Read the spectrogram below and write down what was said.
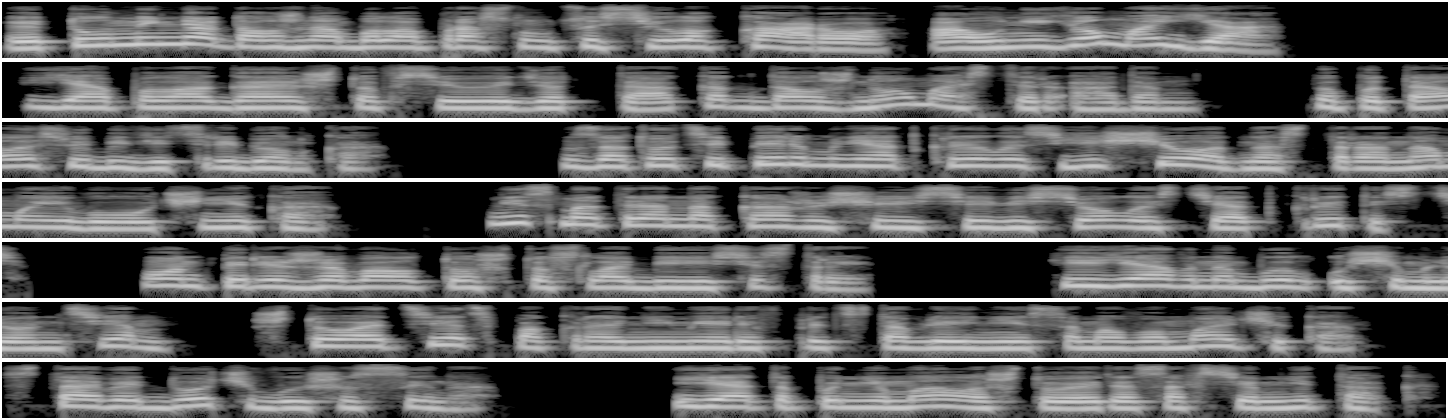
Это у меня должна была проснуться сила Каро, а у нее моя». «Я полагаю, что все идет так, как должно, мастер Адам», — попыталась убедить ребенка. Зато теперь мне открылась еще одна сторона моего ученика. Несмотря на кажущуюся веселость и открытость, он переживал то, что слабее сестры и явно был ущемлен тем, что отец, по крайней мере в представлении самого мальчика, ставит дочь выше сына. Я-то понимала, что это совсем не так.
